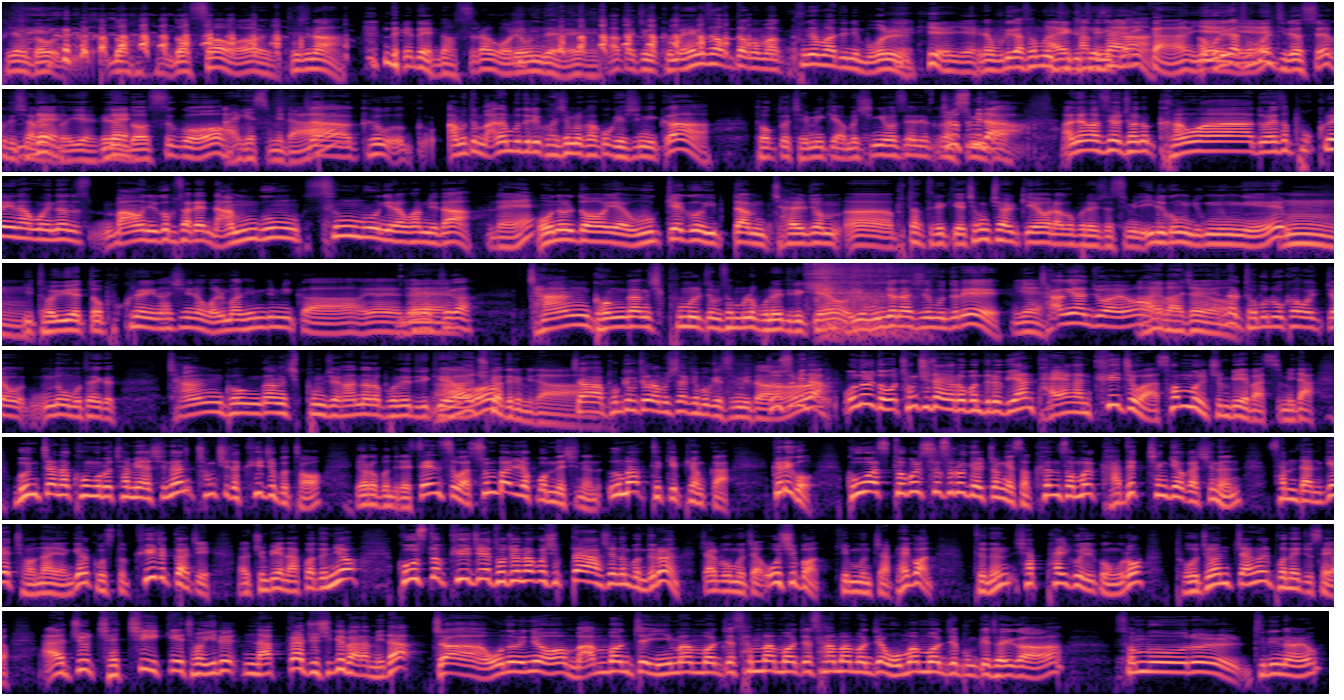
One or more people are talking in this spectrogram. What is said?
그냥 너너너 써. 대진아. 네네. 너 쓰라고 어려운데. 아까 지금 그만 행사 없다고 막 푸념하더니 뭘 예, 예. 그냥 우리가 선물 아이, 드릴 테니까. 감사하니까. 아, 예, 우리가 예. 선물 드렸어요. 그렇지 네. 않아도. 예. 그냥 네. 너 쓰고. 알겠습니다. 자, 그 그, 아무튼 많은 분들이 관심을 갖고 계시니까 더욱더 재밌게 한번 신경을 써야 될 것. 같습니다. 안녕하세요. 저는 강화도에서 포크레인 하고 있는 47살의 남궁 승문이라고 합니다. 네. 오늘도 예, 웃개그 입담 잘좀 어, 부탁드릴게요. 청취할게요 라고 보내주셨습니다. 1066님. 이 더위에 또 포크레인 하시느라고 얼마나 힘듭니까? 예, 예. 내가 네. 제가 장 건강 식품을 좀 선물로 보내드릴게요. 이 운전하시는 분들이 예. 장이 안 좋아요. 아이, 맞아요. 맨날 더부룩하고 진짜 운동 못 하니까 장 건강 식품 제가 하나로 보내드릴게요. 아, 축하드립니다. 자, 본격적으로 한번 시작해 보겠습니다. 좋습니다. 오늘도 청취자 여러분들을 위한 다양한 퀴즈와 선물 준비해봤습니다. 문자나 콩으로 참여하시는 청취자 퀴즈부터 여러분들의 센스와 순발력 뽐내시는 음악 듣기 평가 그리고 고와 스톱을 스스로 결정해서 큰 선물 가득 챙겨가시는 3단계 전화 연결 고스톱 퀴즈까지 어, 준비해놨거든요. 고스톱 퀴즈에 도전하고 싶다 하시는 분들은 짧은 문자 50원, 긴 문자 100원 드는 샵 8910으로 도전장을 보내주세요. 아주 재치 있게 저희를 낚아주시길 바랍니다. 자, 오늘은요, 만 번째, 이만 번째, 삼만 번째, 사만 번째, 오만 번째 분께 저희가 선물을 드리나요?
